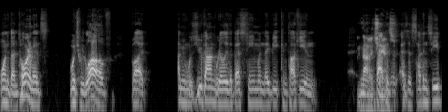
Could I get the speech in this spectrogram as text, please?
one and done tournaments, which we love. But I mean, was UConn really the best team when they beat Kentucky and not a chance as a, as a, seven seed.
